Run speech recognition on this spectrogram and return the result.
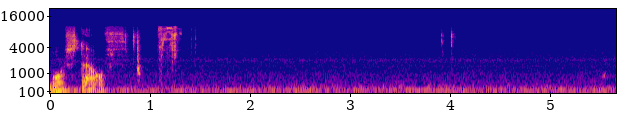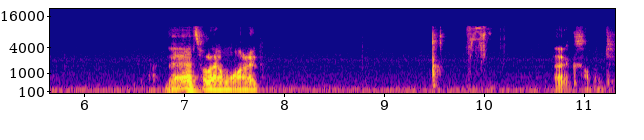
More stealth. That's what I wanted. Excellent.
